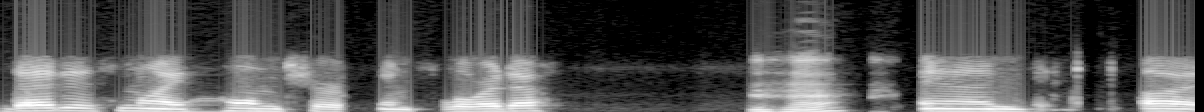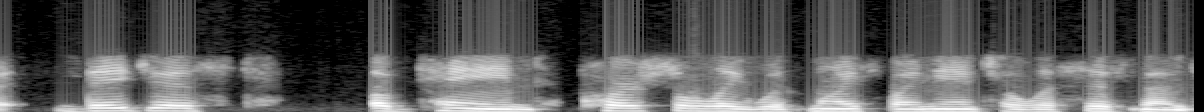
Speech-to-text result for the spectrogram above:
that is my home church in florida Uh-huh. and uh, they just obtained partially with my financial assistance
